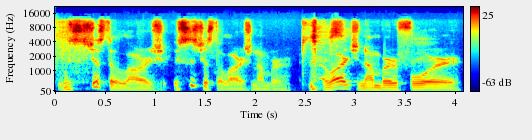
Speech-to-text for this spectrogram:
this is just a large this is just a large number. a large number for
